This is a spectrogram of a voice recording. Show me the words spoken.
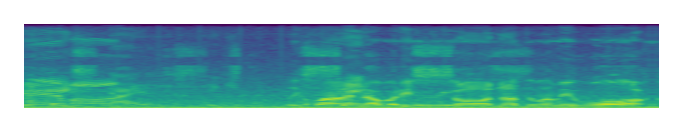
damn on. Come on, nobody saw nothing. Let me walk.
